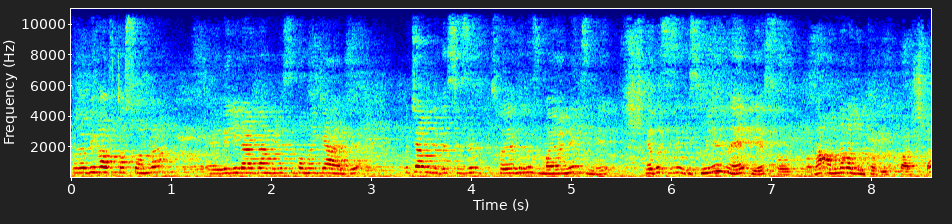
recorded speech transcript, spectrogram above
Sonra bir hafta sonra e, velilerden birisi bana geldi. Hocam dedi sizin soyadınız mayonez mi? Ya da sizin isminiz ne diye sordu bana. Anlamadım tabii ilk başta.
